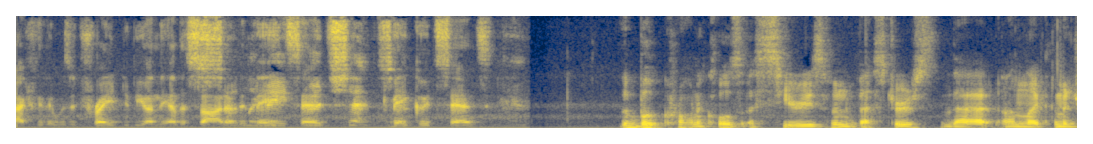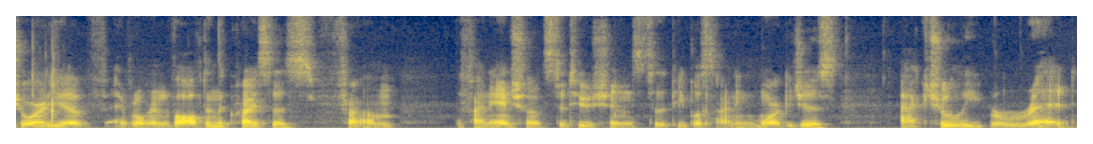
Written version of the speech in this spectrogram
actually there was a trade to be on the other side Suddenly of it made, made sense. sense. Made good sense. The book chronicles a series of investors that, unlike the majority of everyone involved in the crisis, from the financial institutions to the people signing mortgages actually read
